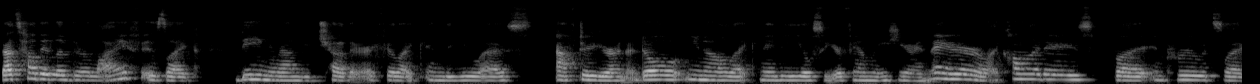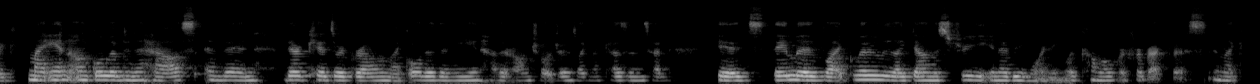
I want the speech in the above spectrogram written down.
that's how they live their life is like being around each other. I feel like in the US, after you're an adult, you know, like maybe you'll see your family here and there or like holidays. But in Peru, it's like my aunt and uncle lived in a house and then their kids are grown, like older than me and have their own children. Like my cousins had kids. They live like literally like down the street and every morning would come over for breakfast and like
